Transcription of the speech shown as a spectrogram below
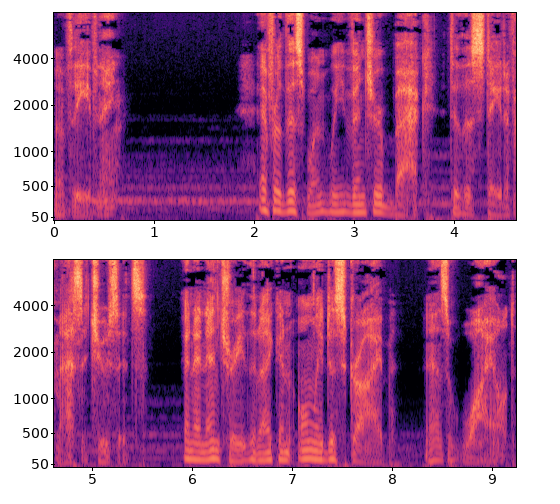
of the evening. And for this one, we venture back to the state of Massachusetts, in an entry that I can only describe as wild.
